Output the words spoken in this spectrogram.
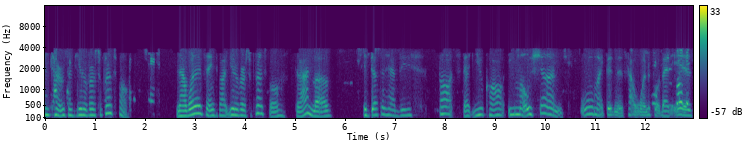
in terms of universal principle. Now, one of the things about universal principle that I love, it doesn't have these thoughts that you call emotions oh my goodness, how wonderful that is,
